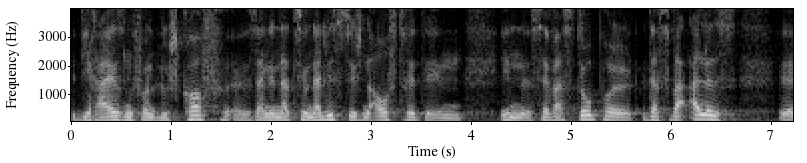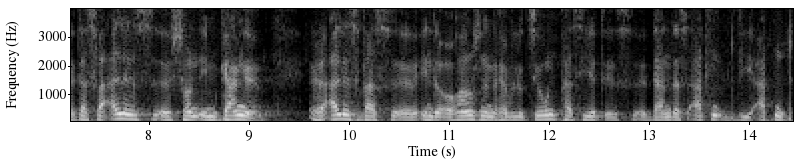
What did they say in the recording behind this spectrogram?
die Reisen von Luschkow, äh, seine nationalistischen Auftritte in, in Sevastopol, das war alles, äh, das war alles äh, schon im Gange. Äh, alles, was äh, in der Orangenen Revolution passiert ist, äh, dann das Atten, die Atten,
